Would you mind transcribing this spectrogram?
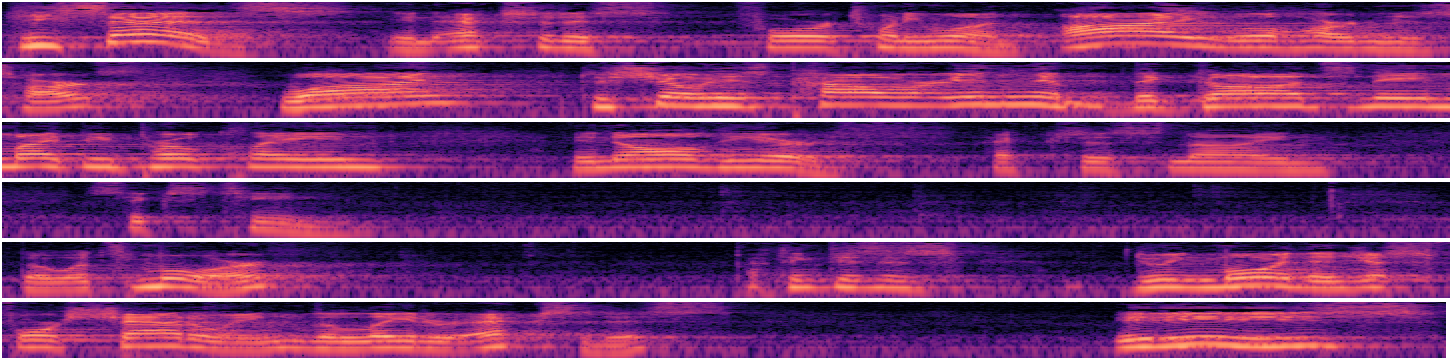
He says in Exodus 4:21, "I will harden his heart." Why? To show his power in him, that God's name might be proclaimed in all the earth. Exodus 9:16. But what's more, I think this is doing more than just foreshadowing the later Exodus. It is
